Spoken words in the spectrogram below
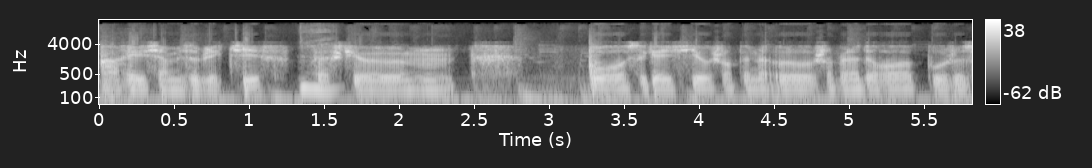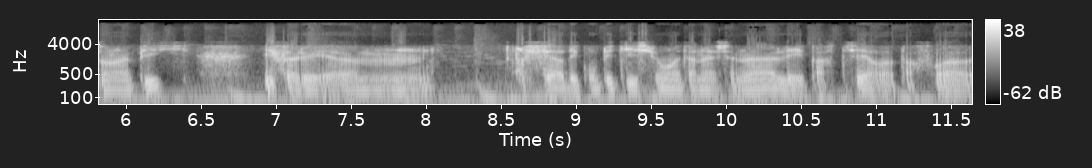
à réussir mes objectifs Mhm. parce que pour se qualifier au championnat, au championnat d'Europe, aux Jeux Olympiques, il fallait faire des compétitions internationales et partir parfois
